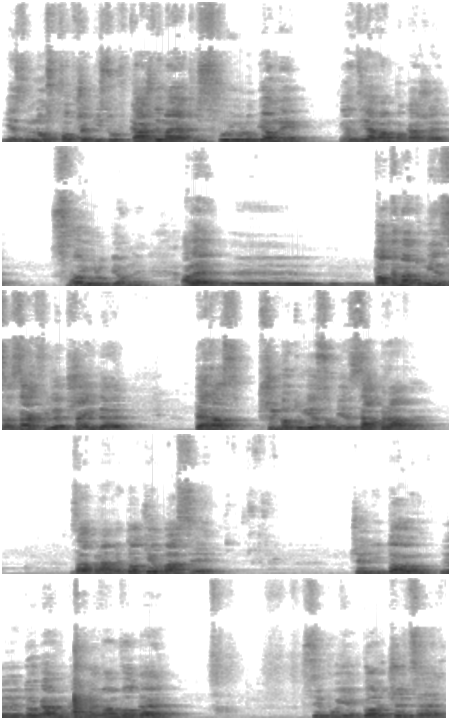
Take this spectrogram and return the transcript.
jest mnóstwo przepisów, każdy ma jakiś swój ulubiony, więc ja Wam pokażę swój ulubiony. Ale yy, do tematu mięsa za chwilę przejdę. Teraz przygotuję sobie zaprawę. Zaprawę do kiełbasy, czyli do, yy, do garnka wlewam wodę, wsypuję gorczycę,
